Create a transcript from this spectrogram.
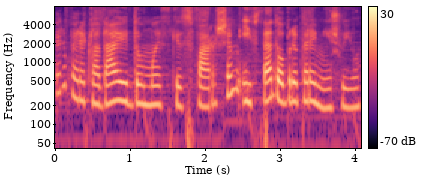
Сир перекладаю до миски з фаршем і все добре перемішую.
